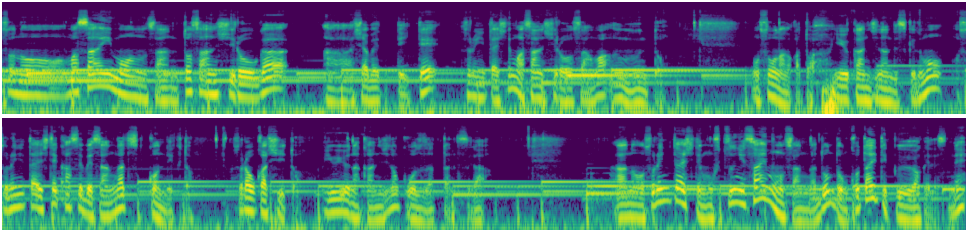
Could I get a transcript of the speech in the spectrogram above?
その、まあ、サイモンさんと三四郎が喋っていてそれに対してまあ三四郎さんはうんうんとそうなのかという感じなんですけどもそれに対して加瀬部さんが突っ込んでいくとそれはおかしいというような感じの構図だったんですがあのそれに対しても普通にサイモンさんがどんどん答えていくわけですね。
